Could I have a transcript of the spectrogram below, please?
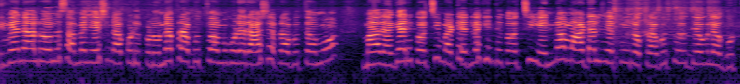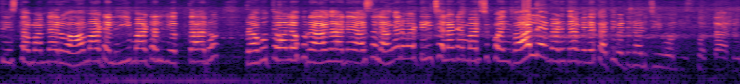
ఇరవై నాలుగు రోజులు సమ్మె చేసినప్పుడు ఇప్పుడు ఉన్న ప్రభుత్వం కూడా రాష్ట్ర ప్రభుత్వము మా దగ్గరికి వచ్చి మా టెడ్ల కిందకి వచ్చి ఎన్నో మాటలు చెప్పారు ప్రభుత్వ ఉద్యోగులకు గుర్తిస్తామన్నారు. ఆ మాటలు ఈ మాటలు చెప్తారు. ప్రభుత్వంలోకి రాగానే అసలు అంగన్వాడీ టీచర్లనే మర్చిపోయి వాళ్ళే మెడగా మీద కత్తి పెట్టినట్టు జీవోలు తీసుకొస్తారు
